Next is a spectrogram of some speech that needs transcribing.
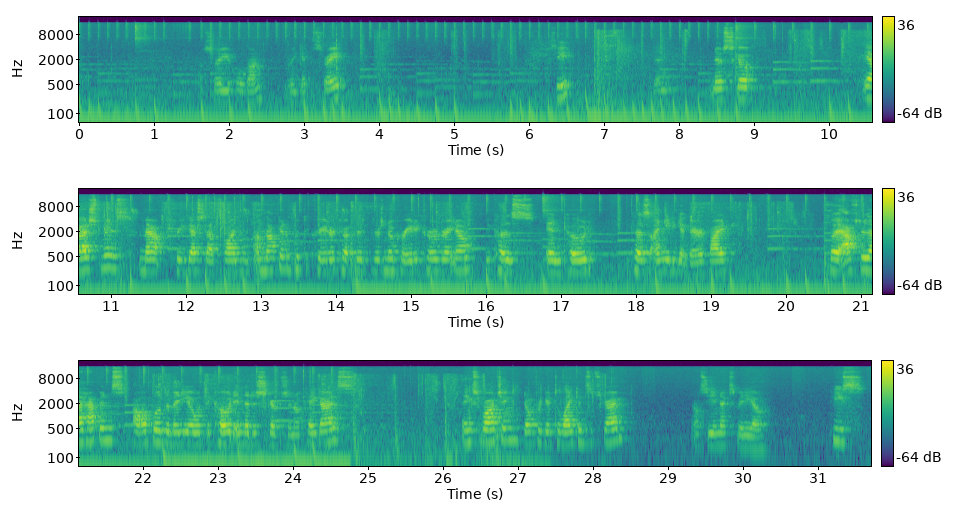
I'll show you, hold on. Let me get this right. See? Then no scope. Yeah, I just made this map for you guys to have fun. I'm not gonna put the creator code. There's no created code right now because in code because I need to get verified. But after that happens, I'll upload the video with the code in the description. Okay, guys? Thanks for watching. Don't forget to like and subscribe. I'll see you next video. Peace.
